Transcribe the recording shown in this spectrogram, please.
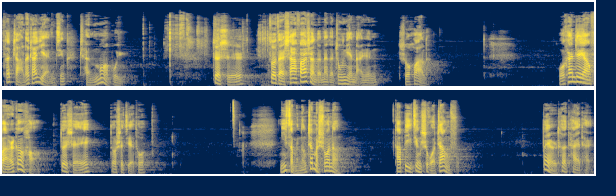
他眨了眨眼睛，沉默不语。这时，坐在沙发上的那个中年男人说话了：“我看这样反而更好，对谁都是解脱。”你怎么能这么说呢？他毕竟是我丈夫。”贝尔特太太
